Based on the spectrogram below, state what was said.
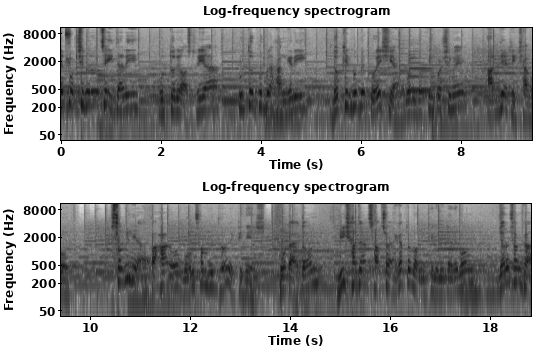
এর পশ্চিমে রয়েছে ইতালি, উত্তরে অস্ট্রিয়া, উত্তর পূর্বে হাঙ্গেরি, দক্ষিণ পূর্বে ক্রোয়েশিয়া এবং দক্ষিণ পশ্চিমে আড্রিয়াটিক সাগর। স্লোভেনিয়া পাহাড় ও বন সমৃদ্ধ একটি দেশ। মোট আয়তন বিশ হাজার সাতশো একাত্তর বর্গ কিলোমিটার এবং জনসংখ্যা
